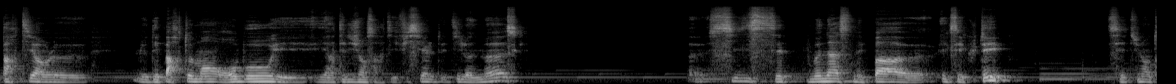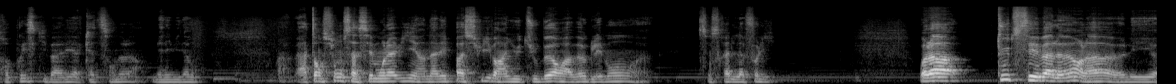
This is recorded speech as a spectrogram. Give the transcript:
partir le, département robot et, et intelligence artificielle de Elon Musk, euh, si cette menace n'est pas euh, exécutée, c'est une entreprise qui va aller à 400 dollars, bien évidemment. Attention, ça c'est mon avis, hein. n'allez pas suivre un youtubeur aveuglément, euh, ce serait de la folie. Voilà, toutes ces valeurs là, les,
